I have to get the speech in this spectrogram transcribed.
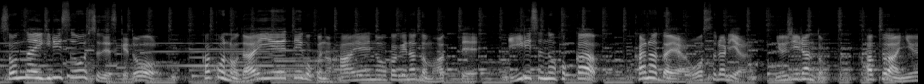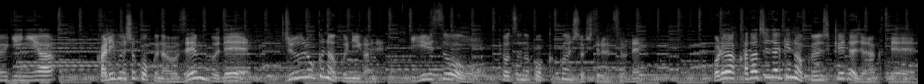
そんなイギリス王室ですけど過去の大英帝国の繁栄のおかげなどもあってイギリスのほかカナダやオーストラリアニュージーランドパプアニューギニアカリブ諸国など全部で16の国がねイギリス王を共通の国家君主としてるんですよねこれは形だけの君主形態じゃなくて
